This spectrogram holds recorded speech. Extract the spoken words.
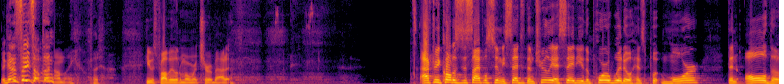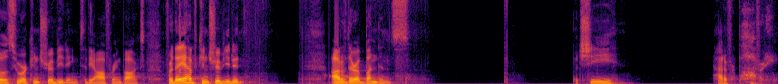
They're gonna say something." I'm like, but he was probably a little more mature about it. After he called his disciples to him, he said to them, Truly I say to you, the poor widow has put more than all those who are contributing to the offering box, for they have contributed out of their abundance. But she, out of her poverty,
